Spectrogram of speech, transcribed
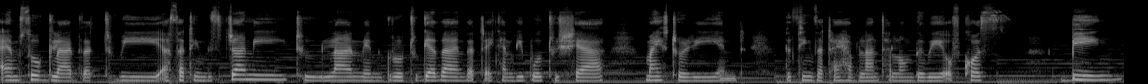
I am so glad that we are starting this journey to learn and grow together, and that I can be able to share my story and the things that I have learned along the way. Of course, being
